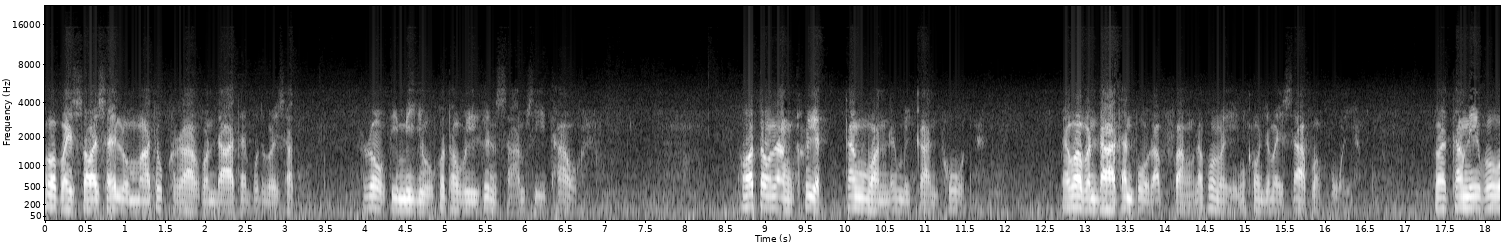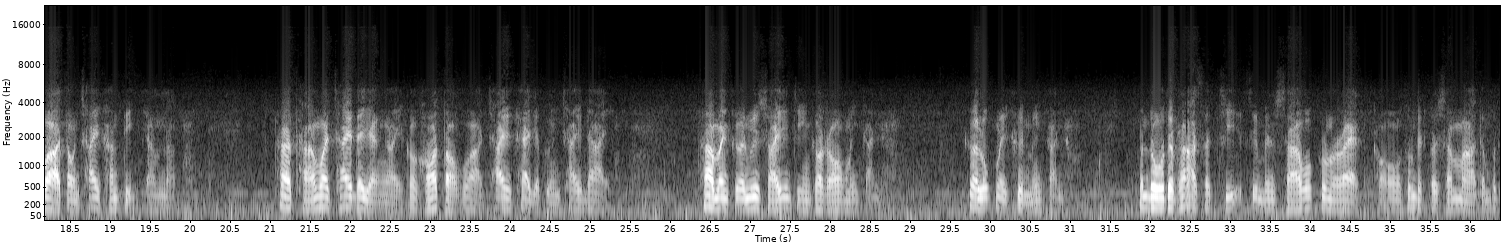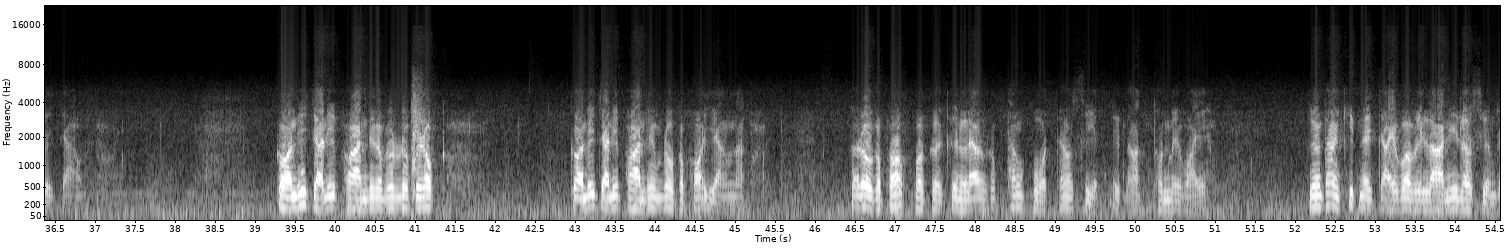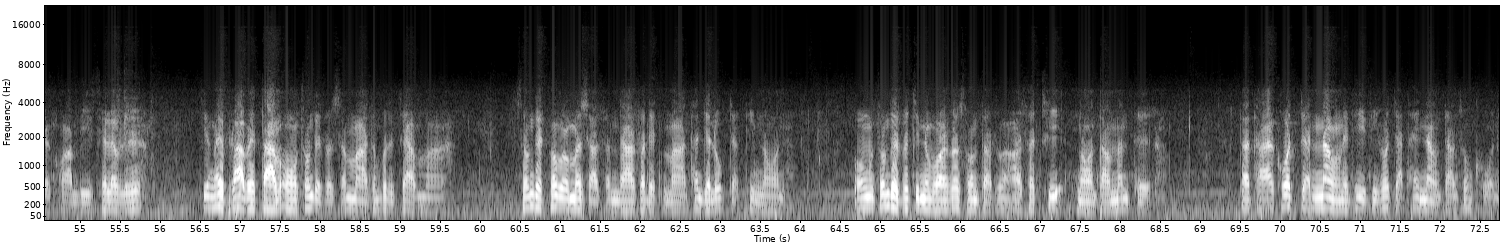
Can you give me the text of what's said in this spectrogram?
พราะไปซอยสายลมมาทุกคราวบรรดาท่านพุทธบริษัท โรคที่มีอยู่ก็ทวีขึ้นสามสี่เท่า เพราะต้องนั่งเครียดทั้งวันและมีการพูด แต่ว่าบรรดาท่านผู้รับฟังและผู้มาเห็นคงจะไม่ทราบว่าป่วยเพราะทั้งนี้เพราะว่าต้องใช้ขันติอย่างหนัก ถ้าถามว่าใช้ได้ยังไง ก็ขอตอบว่าใช้แค่จะพึงใช้ได้ ถ้ามันเกินวิสัยจริง ๆ ก็ร้องเหมือนกัน ก็ลุกไม่ขึ้นเหมือนกันก็ดูแต่พระอัสสชิซึ่งเป็นสาวกรุ่นแรกขององค์สมเด็จพระสัมมาสัมพุทธเจ้า ก่อนที่จะนิพพานที่กับโรคโรคก่อนที่จะนิพพานที่โรคกระเพาะอย่างหนักโรคกระเพาะพอเกิดขึ้นแล้วก็ทั้งปวดทั้งเสียดอึดอัดทนไม่ไหวจนทั้งคิดในใจว่าเวลานี้เราเสื่อมจากความดีเสียแล้วหรือ จึงให้พระไปตามองค์สมเด็จพระสัมมาสัมพุทธเจ้ามา สมเด็จพระบรมศาสดาเสด็จมาท่านจะลุกจากที่นอน องค์สมเด็จพระจินวรก็ทรงตรัสว่าอาสัชชินอนตามนั้นเถอะแต่ทาคตจะนั่งในที่ที่เขาจัดให้นั่งตามสมควร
